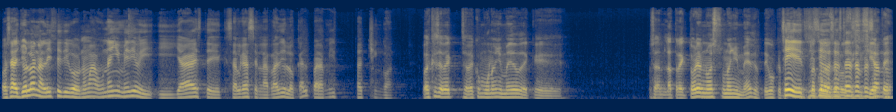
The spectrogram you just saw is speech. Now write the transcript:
o sea, yo lo analizo y digo, no ma, un año y medio y, y ya este que salgas en la radio local, para mí está chingón. Pues es que se ve, se ve como un año y medio de que. O sea, la trayectoria no es un año y medio. Te digo que Sí, sí, sí, o sea, los estás empezando.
